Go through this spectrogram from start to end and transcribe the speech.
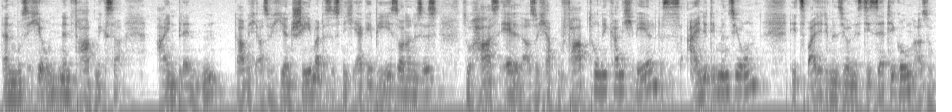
dann muss ich hier unten den Farbmixer einblenden. Da habe ich also hier ein Schema, das ist nicht RGB, sondern es ist so HSL. Also ich habe einen Farbton, den kann ich wählen, das ist eine Dimension. Die zweite Dimension ist die Sättigung, also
